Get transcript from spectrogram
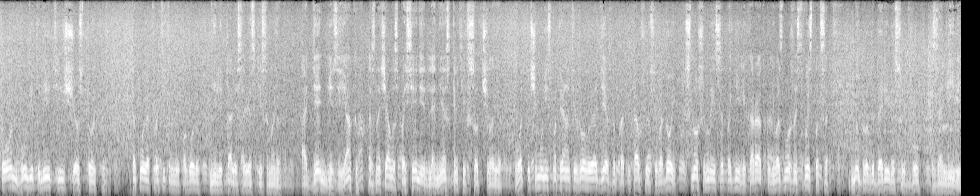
что он будет лить еще столько. Такую отвратительную погоду не летали советские самолеты. А день без Яков означало спасение для нескольких сот человек. Вот почему, несмотря на тяжелую одежду, пропитавшуюся водой, сношенные сапоги, лихорадку, невозможность выспаться, мы благодарили судьбу за ливень.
